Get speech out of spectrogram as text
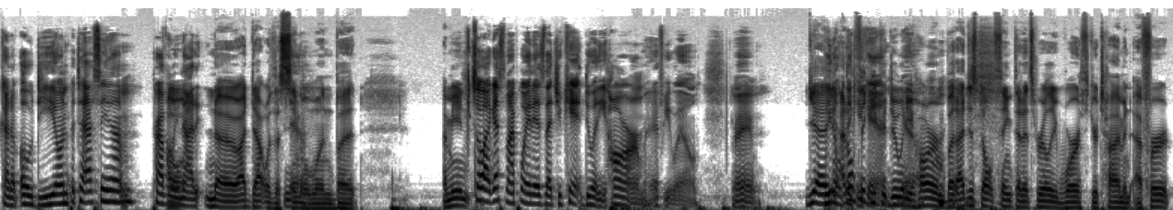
kind of od on potassium probably Oh, not No, I doubt with a single one, but I mean, so i guess my point is that you can't do any harm if you will right yeah, We don't I don't think you you, could do any yeah. harm, but I just don't think that it's really worth your time and effort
